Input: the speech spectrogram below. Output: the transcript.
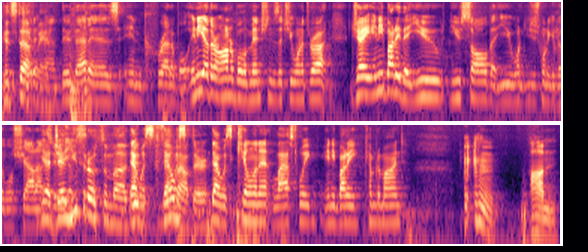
good stuff, it, man. man. Dude, that is incredible. Any other honorable mentions that you want to throw out? Jay, anybody that you you saw that you want you just want to give a little shout out Yeah, to? Jay, that you was- throw some uh, that good was that film was- out there. That was killing it last week. Anybody come to mind? Um,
